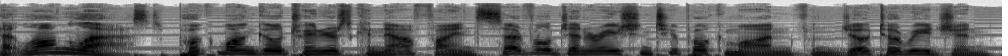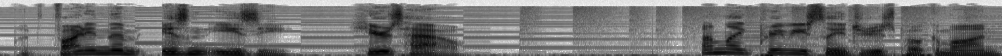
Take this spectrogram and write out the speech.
At long last, Pokemon Go trainers can now find several Generation 2 Pokemon from the Johto region, but finding them isn't easy. Here's how. Unlike previously introduced Pokemon,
